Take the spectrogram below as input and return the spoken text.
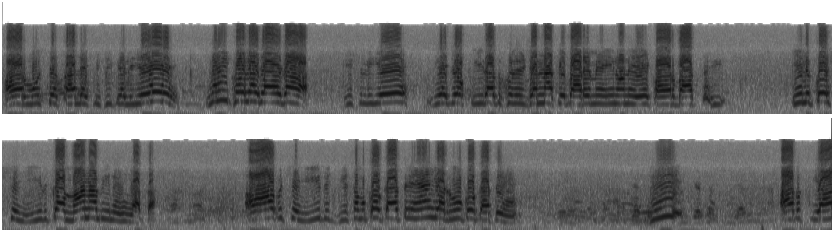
اور مجھ سے پہلے کسی کے لیے نہیں کھولا جائے گا۔ اس لیے یہ جو کیرت خل جنا کے بارے میں انہوں نے ایک اور بات کہی، ان کو شہید کا معنی بھی نہیں آتا۔ آپ شہید جسم کو کہتے ہیں یا روح کو کہتے ہیں؟ جی؟ اب کیا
